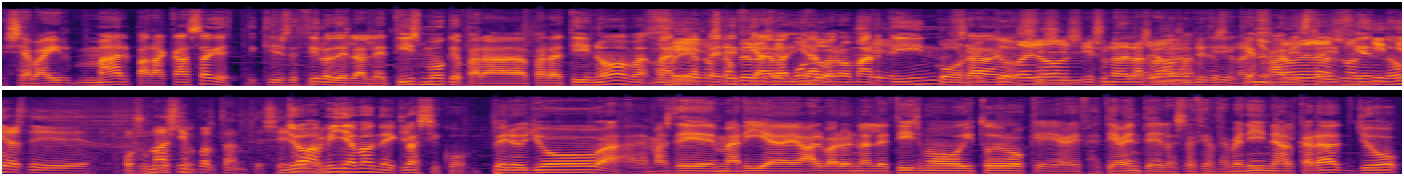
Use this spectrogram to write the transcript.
se va a ir mal para casa, que quieres decir lo del atletismo, que para, para ti, ¿no? Ma- María Pérez y. Álvaro Sí. Martín. Correcto, ¿sabes? sí, sí, sí, es una de las grandes noticias que- del que año. Javi Una de está las diciendo- noticias de más importantes. sí. Yo a mí Correcto. llamadme clásico, pero yo, además de María Álvaro en atletismo y todo lo que efectivamente la selección femenina, Alcaraz, yo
